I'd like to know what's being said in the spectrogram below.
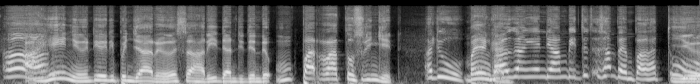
Ah. Akhirnya dia dipenjara sehari dan didenda RM400. Aduh, Bayangkan. barang yang dia ambil tu tak sampai 400. Ya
